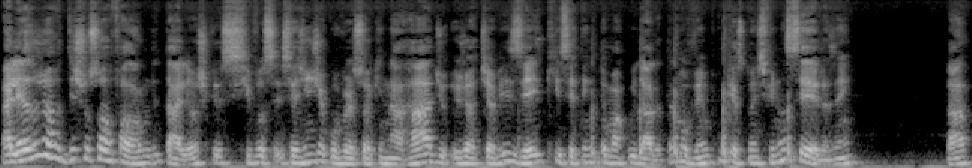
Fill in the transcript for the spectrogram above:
aliás, eu já, deixa eu só falar um detalhe. Eu acho que se, você, se a gente já conversou aqui na rádio, eu já te avisei que você tem que tomar cuidado até novembro com questões financeiras, hein? Tá?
